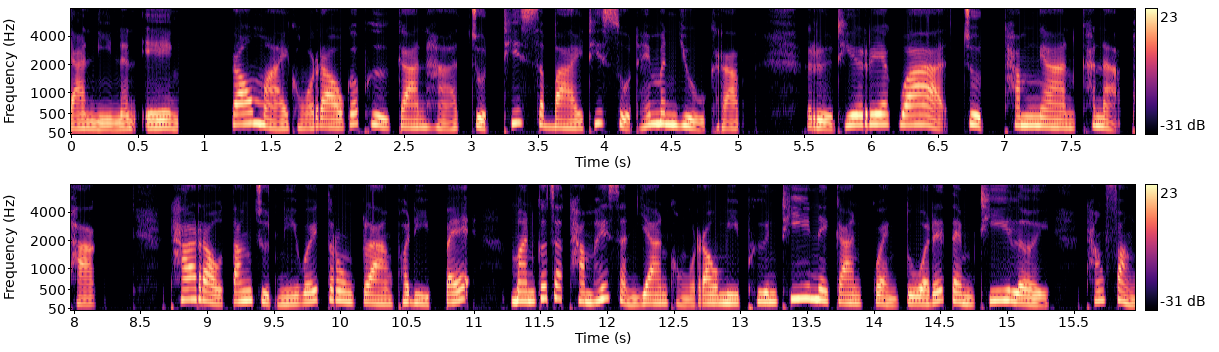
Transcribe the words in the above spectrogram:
ย่านนี้นั่นเอง เป้าหมายของเราก็คือการหาจุดที่สบายที่สุดให้มันอยู่ครับ หรือที่เรียกว่าจุดทำงานขณะพัก ถ้าเราตั้งจุดนี้ไว้ตรงกลางพอดีเป๊ะ มันก็จะทำให้สัญญาณของเรามีพื้นที่ในการแกว่งตัวได้เต็มที่เลย ทั้งฝั่ง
